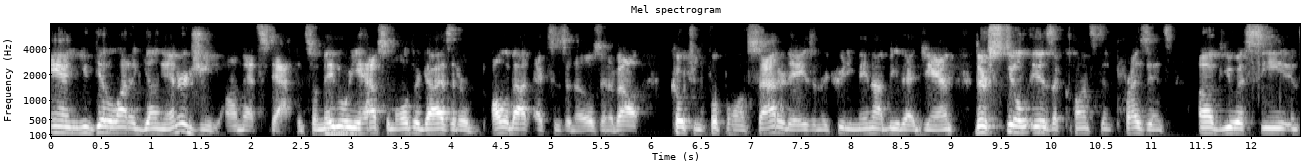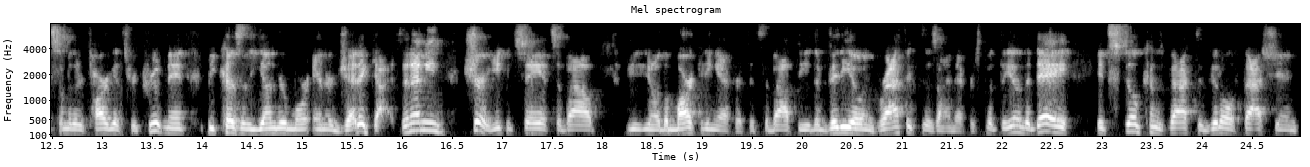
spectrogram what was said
And you get a lot of young energy on that staff. And so maybe mm-hmm. where you have some older guys that are all about X's and O's and about coaching football on Saturdays and recruiting may not be that jam, there still is a constant presence of USC and some of their targets recruitment because of the younger, more energetic guys. And I mean, sure, you could say it's about you know the marketing efforts. It's about the the video and graphic design efforts. But at the end of the day it still comes back to good old fashioned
